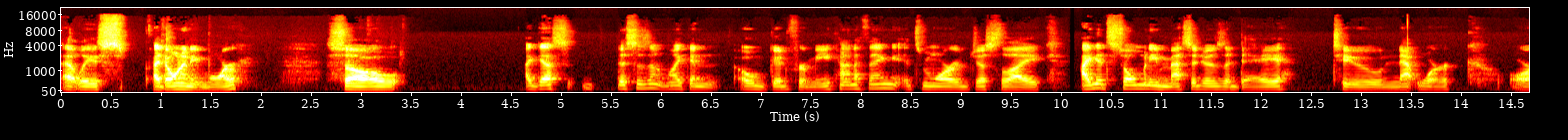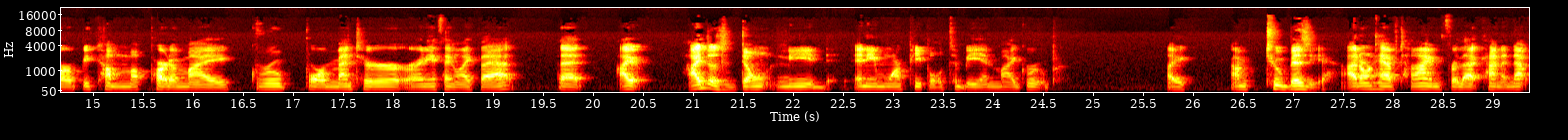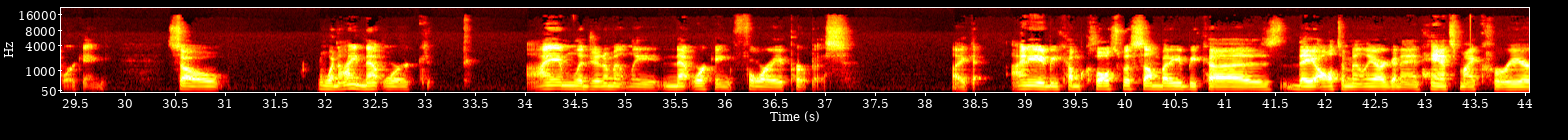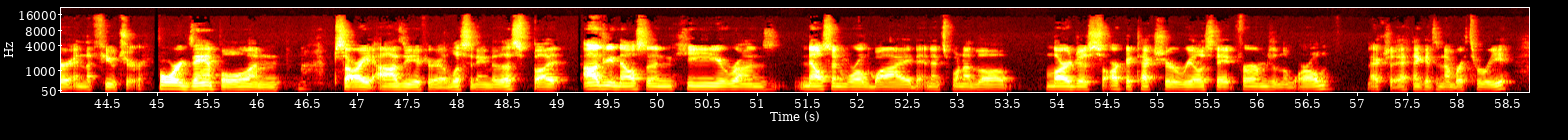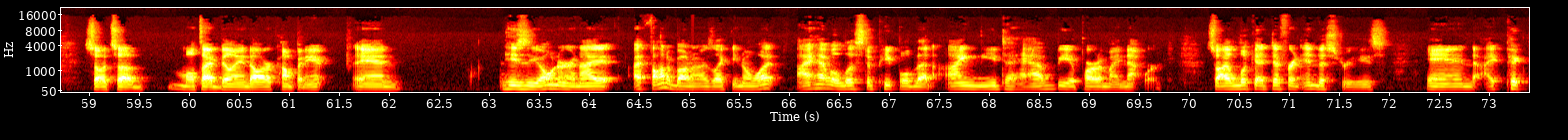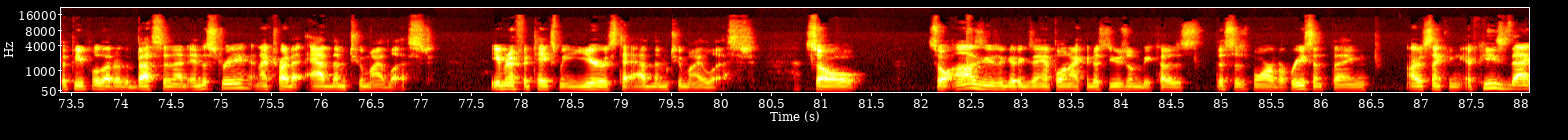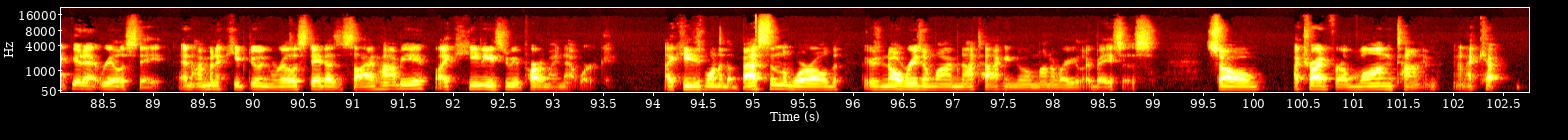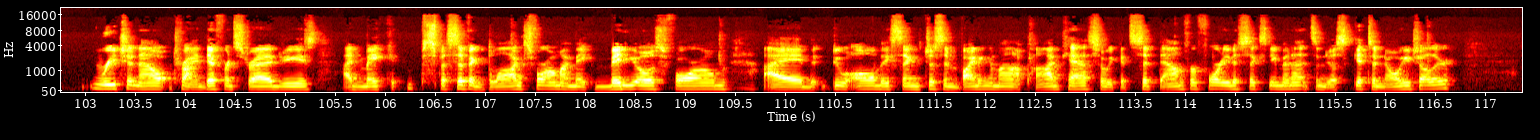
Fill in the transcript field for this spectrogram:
At least I don't anymore. So I guess this isn't like an oh good for me kind of thing. It's more just like I get so many messages a day to network or become a part of my group or mentor or anything like that that I I just don't need any more people to be in my group. Like I'm too busy. I don't have time for that kind of networking. So when I network, I am legitimately networking for a purpose. Like, I need to become close with somebody because they ultimately are going to enhance my career in the future. For example, and I'm sorry, Ozzie, if you're listening to this, but Ozzie Nelson, he runs Nelson Worldwide, and it's one of the largest architecture real estate firms in the world. Actually, I think it's number three. So it's a multi billion dollar company. And he's the owner and I I thought about it I was like, you know what? I have a list of people that I need to have be a part of my network. So I look at different industries and I pick the people that are the best in that industry and I try to add them to my list. Even if it takes me years to add them to my list. So so Ozzie is a good example and I can just use him because this is more of a recent thing. I was thinking if he's that good at real estate and I'm to keep doing real estate as a side hobby, like he needs to be a part of my network. Like he's one of the best in the world. There's no reason why I'm not talking to him on a regular basis. So I tried for a long time and I kept reaching out, trying different strategies. I'd make specific blogs for him, I make videos for him. I'd do all these things, just inviting him on a podcast so we could sit down for 40 to 60 minutes and just get to know each other.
